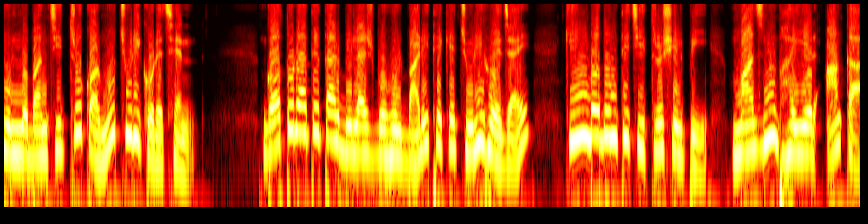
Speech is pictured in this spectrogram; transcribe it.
মূল্যবান চিত্রকর্ম চুরি করেছেন। গতরাতে তার বিলাসবহুল বাড়ি থেকে চুরি হয়ে যায় কিংবদন্তি চিত্রশিল্পী মাজনু ভাইয়ের আঁকা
